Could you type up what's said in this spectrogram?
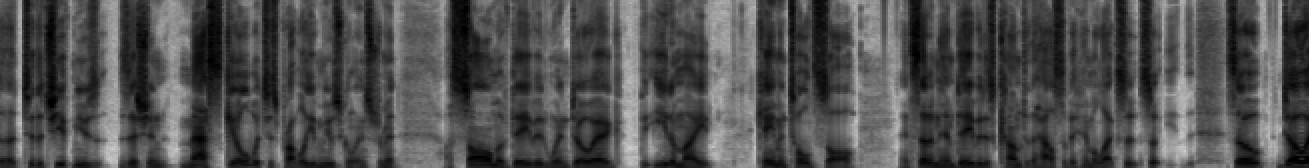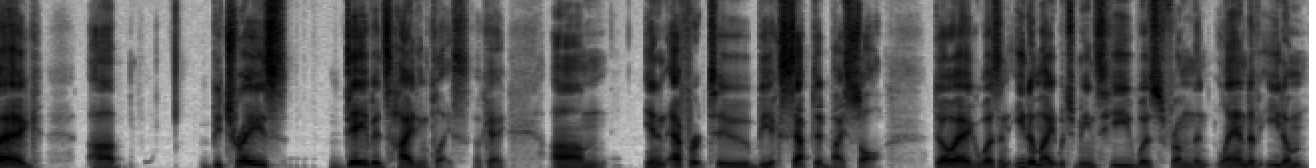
uh, to the chief musician Maskil, which is probably a musical instrument, a psalm of David when Doeg the Edomite came and told Saul and said unto him, David has come to the house of Ahimelech. So, so, so Doeg uh, betrays David's hiding place, okay, um, in an effort to be accepted by Saul. Doeg was an Edomite, which means he was from the land of Edom,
